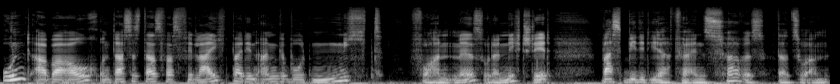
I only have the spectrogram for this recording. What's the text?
und aber auch, und das ist das, was vielleicht bei den Angeboten nicht vorhanden ist oder nicht steht, was bietet ihr für einen Service dazu an?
